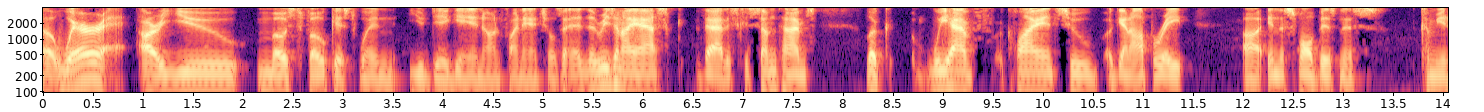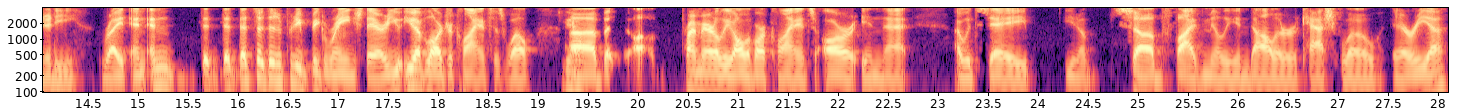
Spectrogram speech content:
uh, where are you most focused when you dig in on financials? And the reason I ask that is because sometimes, look, we have clients who again operate uh, in the small business community, right? And and th- th- that's a, there's a pretty big range there. You you have larger clients as well, yeah. uh, but uh, primarily all of our clients are in that I would say you know sub five million dollar cash flow area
